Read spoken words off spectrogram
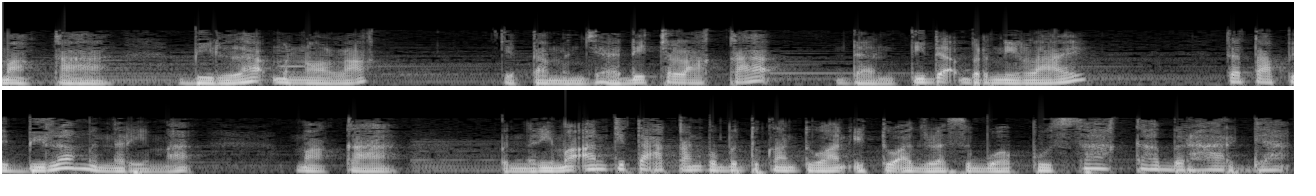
maka bila menolak, kita menjadi celaka dan tidak bernilai, tetapi bila menerima, maka penerimaan kita akan pembentukan Tuhan itu adalah sebuah pusaka berharga.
